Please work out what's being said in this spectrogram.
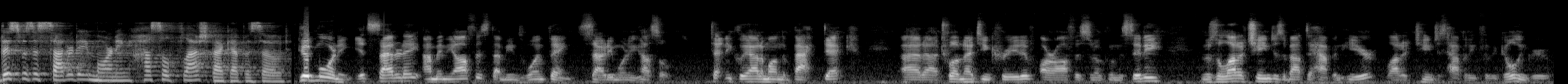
This was a Saturday morning hustle flashback episode. Good morning. It's Saturday. I'm in the office. That means one thing Saturday morning hustle. Technically, I'm on the back deck at uh, 1219 Creative, our office in Oklahoma City. And there's a lot of changes about to happen here, a lot of changes happening for the Golden Group.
